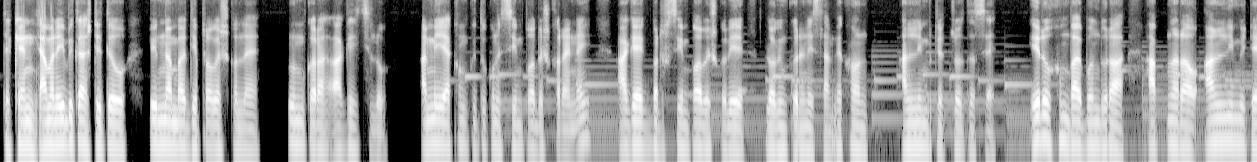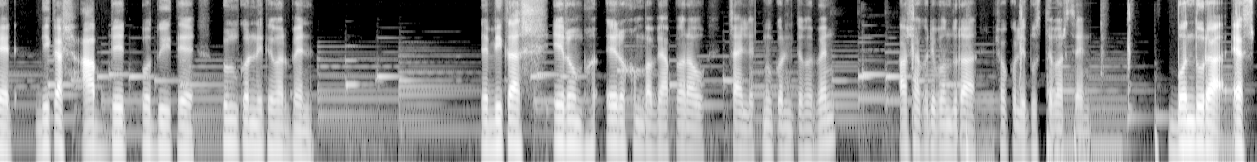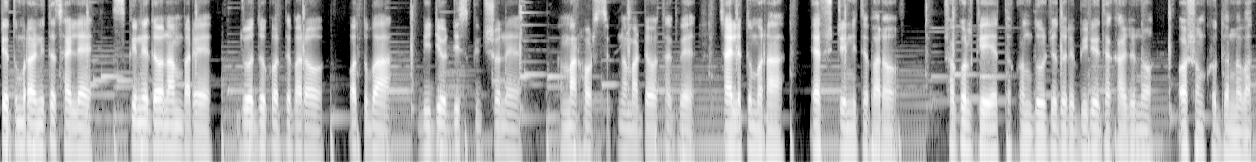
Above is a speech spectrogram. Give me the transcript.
দেখেন, আমার এই বিকাশটিতেও পিন নাম্বার দিয়ে প্রবেশ করলে রুম করা আগেই ছিল। আমি এখন কিন্তু কোনো সিম প্রবেশ করাই নাই, আগে একবার সিম প্রবেশ করে লগ ইন করে নিয়েছিলাম, এখন আনলিমিটেড চলতেছে। এরকম ভাই বন্ধুরা, আপনারাও আনলিমিটেড বিকাশ আপডেট পদ্ধতিতে পূরণ করে নিতে পারবেন। বিকাশ এরকম এরকম ভাবে আপনারাও চাইলে পূরণ করে নিতে পারবেন। আশা করি বন্ধুরা সকলে বুঝতে পারছেন। বন্ধুরা অ্যাপসটি তোমরা নিতে চাইলে স্ক্রিনে দেওয়া নাম্বারে যোগাযোগ করতে পারো অথবা ভিডিও ডিসক্রিপশনে আমার হোয়াটসঅ্যাপ নাম্বার দেওয়া থাকবে, চাইলে তোমরা অ্যাপসটি নিতে পারো। সকলকে এতক্ষণ ধৈর্য ধরে ভিডিও দেখার জন্য অসংখ্য ধন্যবাদ।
